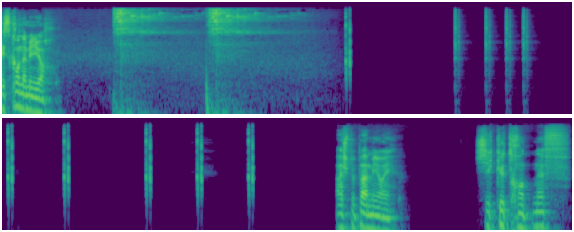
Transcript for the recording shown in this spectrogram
Est-ce qu'on améliore? Ah, je peux pas améliorer. J'ai que 39.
